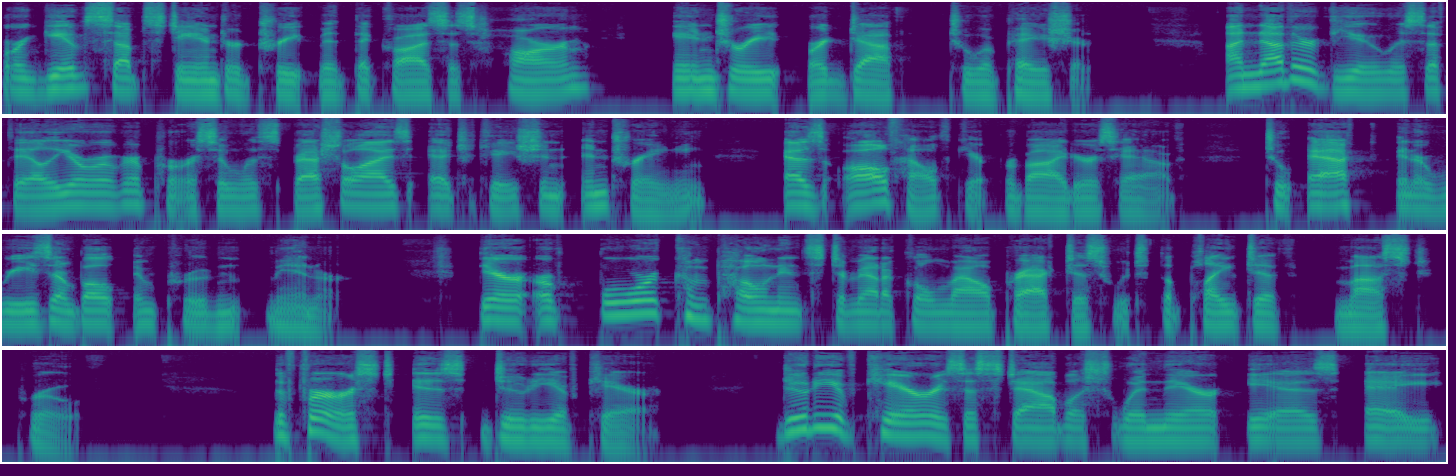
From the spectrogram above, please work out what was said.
or give substandard treatment that causes harm, injury, or death to a patient. Another view is the failure of a person with specialized education and training, as all healthcare providers have, to act in a reasonable and prudent manner. There are four components to medical malpractice which the plaintiff must prove. The first is duty of care. Duty of care is established when there is a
